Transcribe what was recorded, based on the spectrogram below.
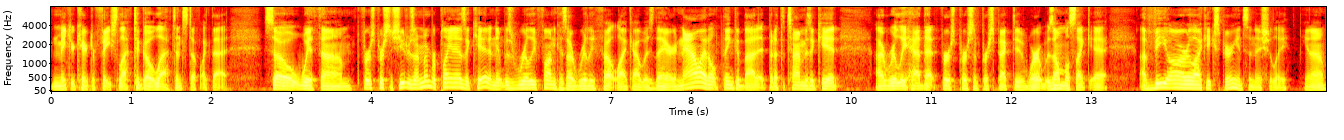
make your character face left to go left and stuff like that. So with um, first person shooters, I remember playing as a kid and it was really fun because I really felt like I was there. Now I don't think about it, but at the time as a kid, I really had that first person perspective where it was almost like a, a VR like experience initially. You know,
